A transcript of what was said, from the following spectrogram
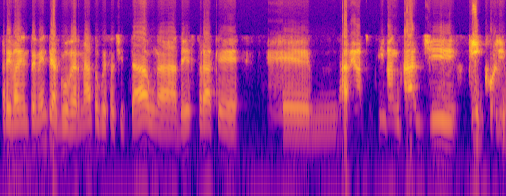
prevalentemente ha governato questa città una destra che eh, aveva tutti i vantaggi, piccoli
